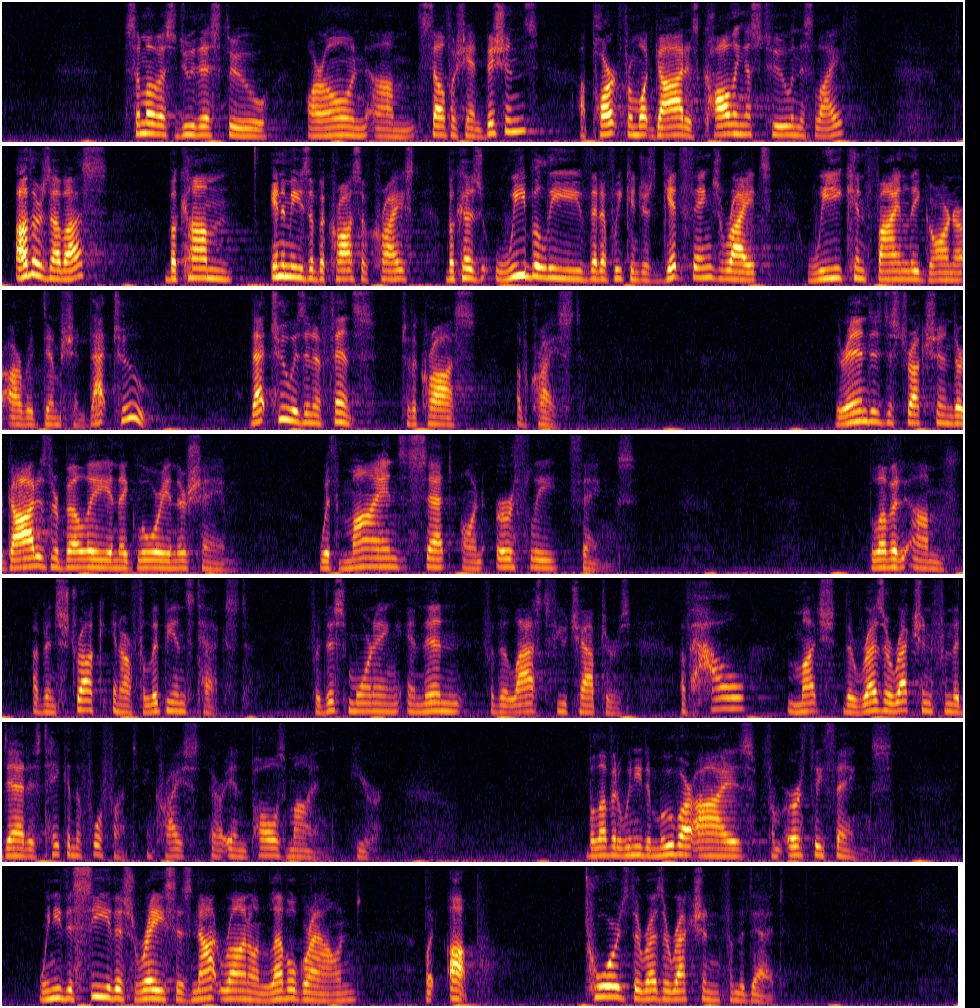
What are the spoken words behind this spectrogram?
Some of us do this through our own um, selfish ambitions, apart from what God is calling us to in this life. Others of us become enemies of the cross of Christ because we believe that if we can just get things right, we can finally garner our redemption. That too. That too is an offense to the cross of Christ. Their end is destruction, their God is their belly, and they glory in their shame, with minds set on earthly things. Beloved, um, I've been struck in our Philippians text for this morning and then for the last few chapters of how much the resurrection from the dead has taken the forefront in Christ or in Paul's mind here. Beloved, we need to move our eyes from earthly things. We need to see this race is not run on level ground, but up towards the resurrection from the dead.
